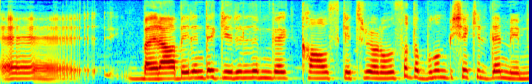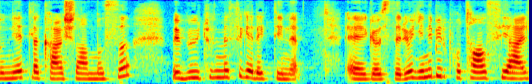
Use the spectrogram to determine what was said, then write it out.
e, beraberinde gerilim ve kaos getiriyor olsa da bunun bir şekilde memnuniyetle karşılanması ve büyütülmesi gerektiğini e, gösteriyor. Yeni bir potansiyel,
